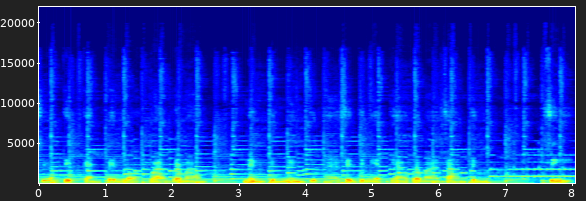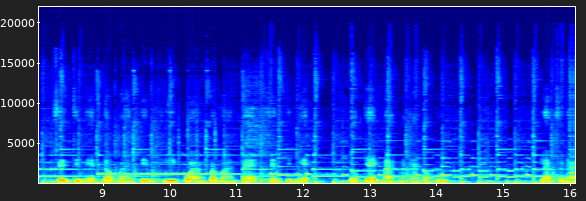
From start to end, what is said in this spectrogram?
เชื่อมติดกันเป็นหลอดกว้างประมาณ 1-1.5 เซนติเมตรยาวประมาณ 3-4 เซนติเมตรดอกบานเต็มที่กว้างประมาณ 8 เซนติเมตรดอกใหญ่มากนะคะลองดูลักษณะ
